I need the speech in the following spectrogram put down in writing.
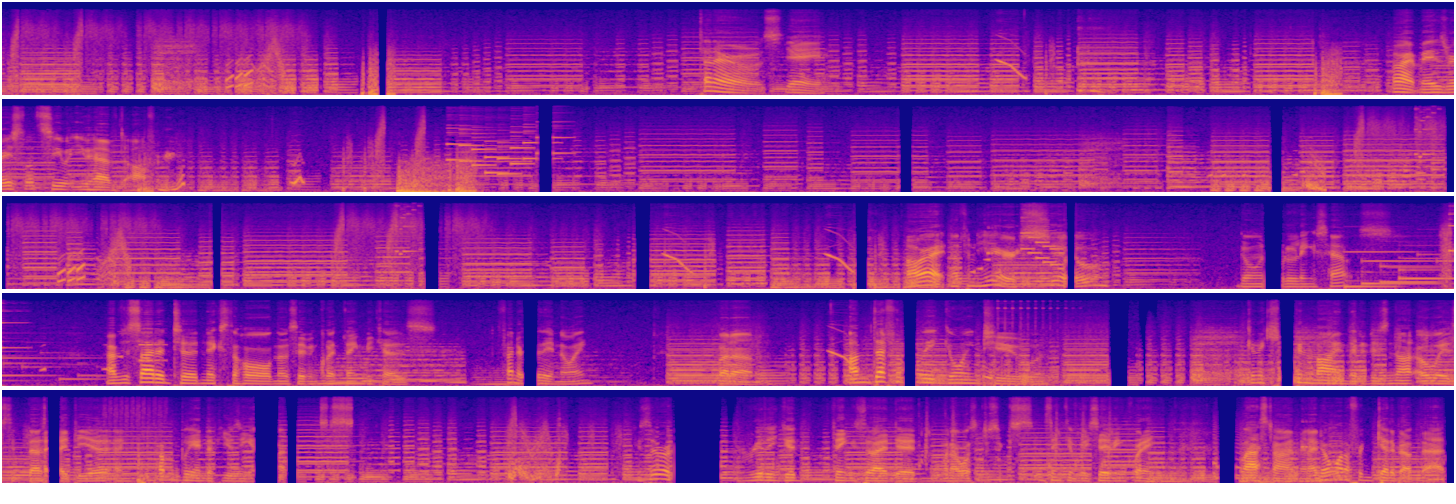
Ten arrows, yay. Alright, Maze Race, let's see what you have to offer. House. I've decided to nix the whole no save and quit thing because I find it really annoying. But, um, I'm definitely going to... Gonna keep in mind that it is not always the best idea and probably end up using it. Because there are really good things that I did when I wasn't just instinctively saving quitting last time, and I don't want to forget about that.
